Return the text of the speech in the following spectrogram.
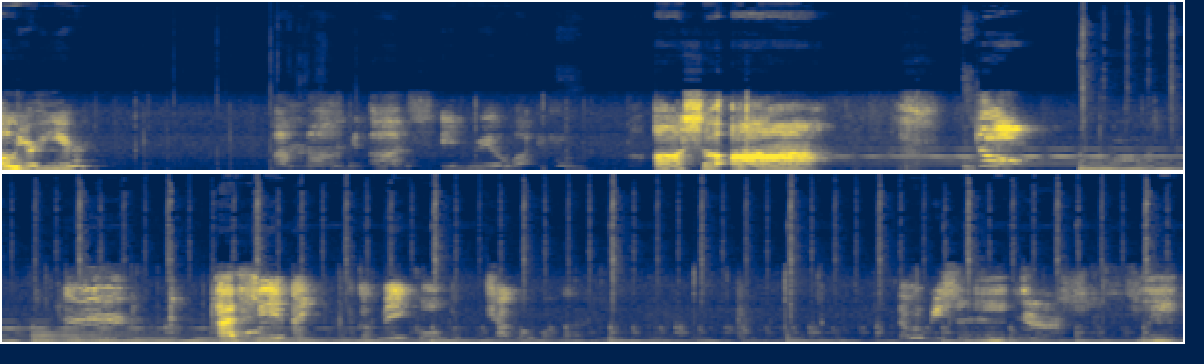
Oh, you're here? Among Us in real life. Ah, so ah. No. Mm. I see- only I took a big gulp of Choco That would be some. Yeet. Yeet.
